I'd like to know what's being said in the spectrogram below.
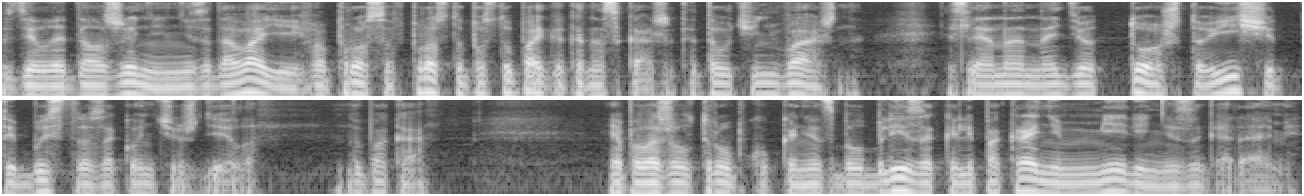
Сделай одолжение, не задавай ей вопросов, просто поступай, как она скажет. Это очень важно. Если она найдет то, что ищет, ты быстро закончишь дело. Ну, пока. Я положил трубку, конец был близок, или, по крайней мере, не за горами.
